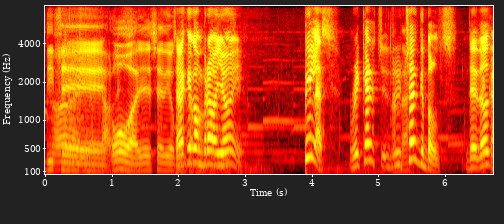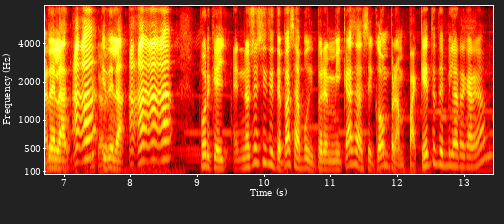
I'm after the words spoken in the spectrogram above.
Dice. cables. oh, ayer se dio. ¿Sabes qué he comprado yo hoy? Pilas, recar- rechargeables, de dos, de las AA y de la AAA, porque eh, no sé si te pasa, Puy, pero en mi casa se compran paquetes de pilas recargables,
